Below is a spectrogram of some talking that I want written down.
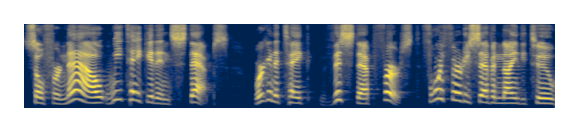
So for now, we take it in steps. We're going to take this step first. 437.92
